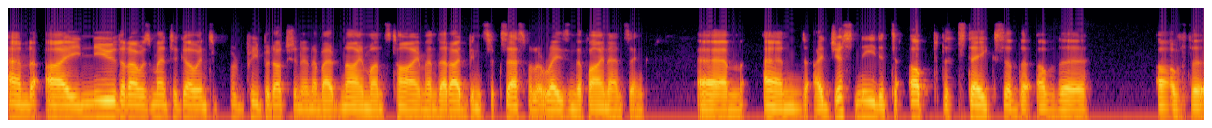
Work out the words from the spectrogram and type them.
and I knew that I was meant to go into pre production in about nine months' time and that I'd been successful at raising the financing. Um, and I just needed to up the stakes of the of the of the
